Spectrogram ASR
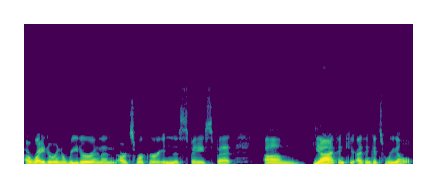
a writer and a reader and an arts worker in this space, but um, yeah, I think I think it's real.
